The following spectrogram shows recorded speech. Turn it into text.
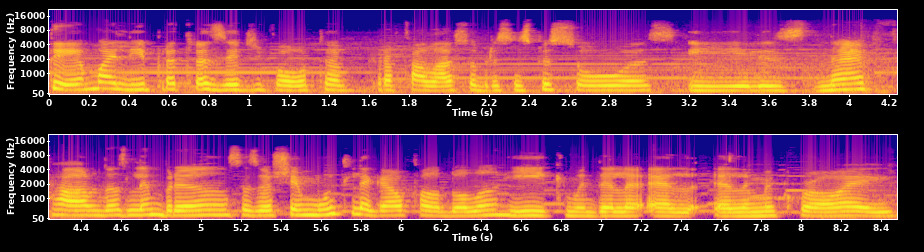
tema ali pra trazer de volta pra falar sobre essas pessoas. E eles, né, falaram das lembranças. Eu achei muito legal falar do Alan Rickman, da Ellen- Ellen McCroy.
